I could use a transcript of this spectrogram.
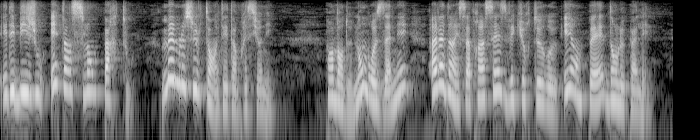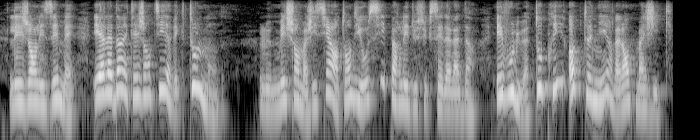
et des bijoux étincelants partout. Même le sultan était impressionné. Pendant de nombreuses années, Aladin et sa princesse vécurent heureux et en paix dans le palais les gens les aimaient, et Aladin était gentil avec tout le monde. Le méchant magicien entendit aussi parler du succès d'Aladin, et voulut à tout prix obtenir la lampe magique.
